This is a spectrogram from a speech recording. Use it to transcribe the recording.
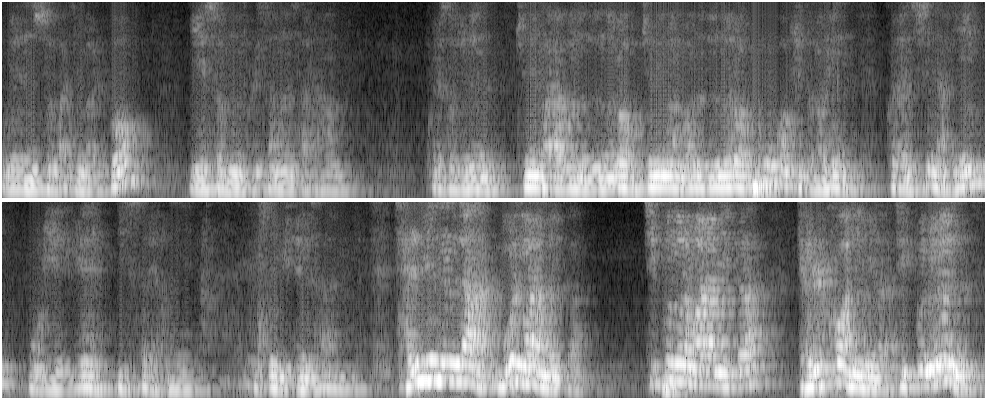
왼수 하지 말고 예수 없는 불쌍한 사람. 그래서 우리는 주님 바라보는 눈으로 주님만 보는 눈으로 품고 기도하는 그런 신앙이 우리에게 있어야 합니다. 그것이 믿음의 사람입니다. 잘 믿는다. 뭘 말합니까? 직분으로 말합니까? 결코 아닙니다. 직분은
